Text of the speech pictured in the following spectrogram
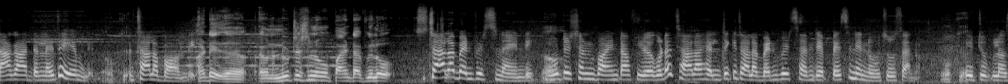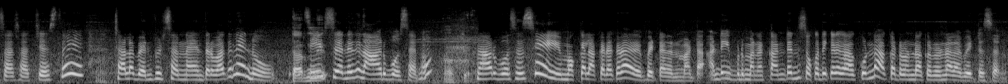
నా గార్డెన్లో అయితే ఏం లేదు. చాలా బాగుంది. అంటే న్యూట్రిషన్ పాయింట్ ఆఫ్ వ్యూలో చాలా బెనిఫిట్స్ ఉన్నాయండి. న్యూట్రిషన్ పాయింట్ ఆఫ్ వ్యూ కూడా చాలా హెల్త్కి చాలా బెనిఫిట్స్ అని చెప్పేసి నేను చూసాను. యూట్యూబ్లో సార్ సెర్చ్ చేస్తే చాలా బెనిఫిట్స్ ఉన్నాయన తర్వాత నేను సీడ్స్ అనేది నారు పోసాను. నారు పోసేసి మొక్కలు అక్కడక్కడ పెట్టాను అనమాట అంటే ఇప్పుడు మన కంటెంట్స్ ఒక దగ్గర కాకుండా అక్కడ రెండు అక్కడ రెండు అలా పెట్టేశాను.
